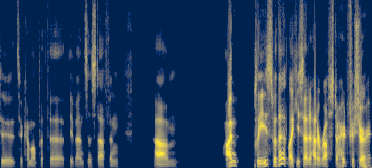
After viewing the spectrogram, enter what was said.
to to come up with the, the events and stuff, and um, I'm pleased with it. Like you said, it had a rough start for sure. sure.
